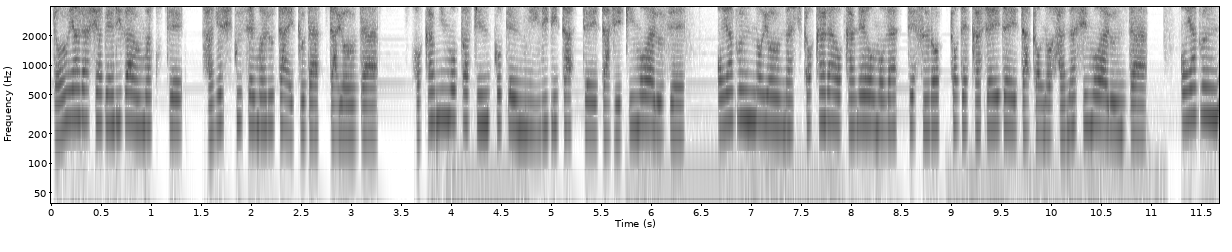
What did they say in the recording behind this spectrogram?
どうやら喋りが上手くて、激しく迫るタイプだったようだ。他にもパチンコ店に入り浸っていた時期もあるぜ。親分のような人からお金をもらってスロットで稼いでいたとの話もあるんだ。親分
